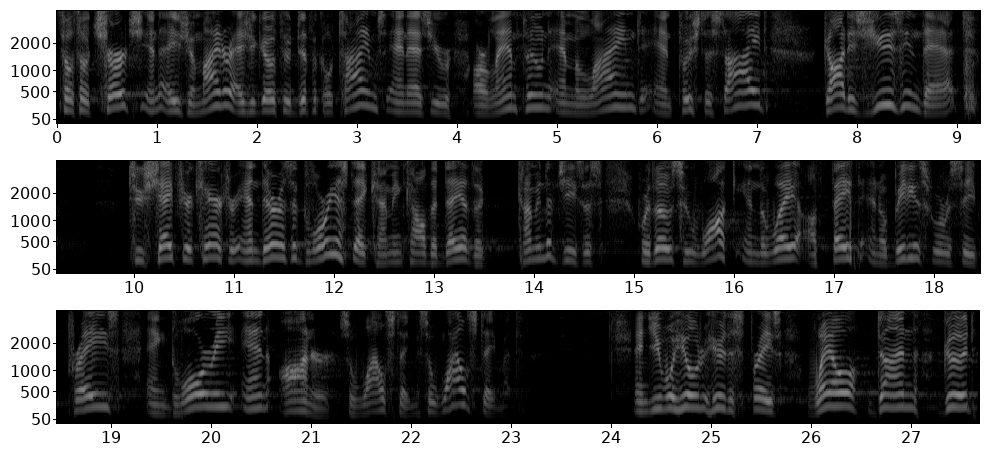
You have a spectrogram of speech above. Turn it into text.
So, so church in Asia Minor, as you go through difficult times and as you are lampooned and maligned and pushed aside, God is using that to shape your character. And there is a glorious day coming called the day of the coming of Jesus, where those who walk in the way of faith and obedience will receive praise and glory and honor. It's a wild statement. It's a wild statement. And you will hear this phrase, well done, good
